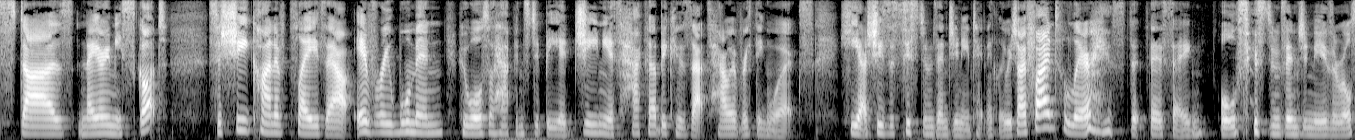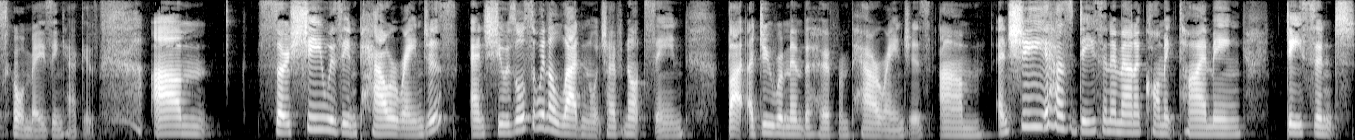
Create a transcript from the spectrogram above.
stars Naomi Scott. So she kind of plays out every woman who also happens to be a genius hacker because that's how everything works here. She's a systems engineer, technically, which I find hilarious that they're saying all systems engineers are also amazing hackers. Um, so she was in Power Rangers and she was also in Aladdin, which I've not seen but I do remember her from Power Rangers. Um, and she has decent amount of comic timing, decent,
